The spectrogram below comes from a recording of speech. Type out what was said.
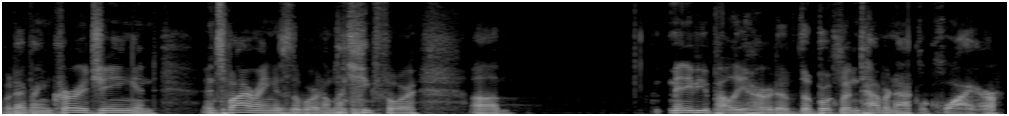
whatever, encouraging and inspiring is the word I'm looking for. Uh, many of you probably heard of the Brooklyn Tabernacle Choir.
